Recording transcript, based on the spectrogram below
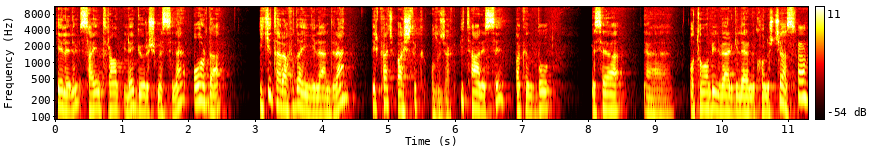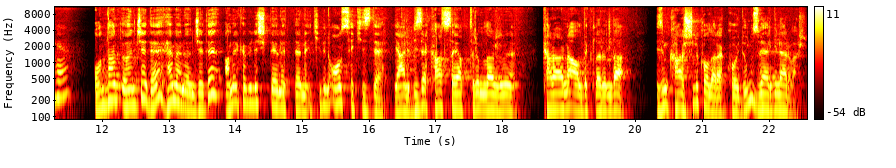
gelelim Sayın Trump ile görüşmesine. Orada iki tarafı da ilgilendiren birkaç başlık olacak. Bir tanesi bakın bu mesela e, otomobil vergilerini konuşacağız. Ondan önce de hemen önce de Amerika Birleşik Devletleri'ne 2018'de yani bize kassa yaptırımlarını kararını aldıklarında bizim karşılık olarak koyduğumuz vergiler var.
